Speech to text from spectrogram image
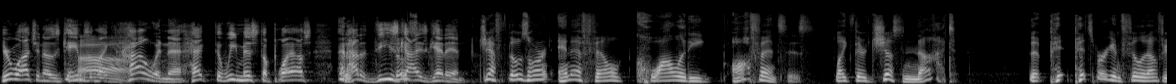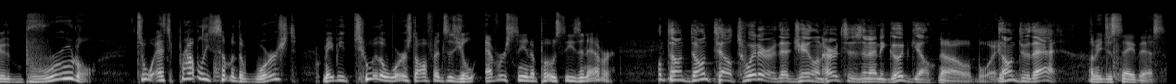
you're watching those games and like, ah. how in the heck did we miss the playoffs? And how did these guys get in? Jeff, those aren't NFL quality offenses. Like they're just not. The P- Pittsburgh and Philadelphia are brutal. It's, it's probably some of the worst, maybe two of the worst offenses you'll ever see in a postseason ever. Well, don't don't tell Twitter that Jalen Hurts isn't any good, Gill. No, boy. Don't do that. Let me just say this.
